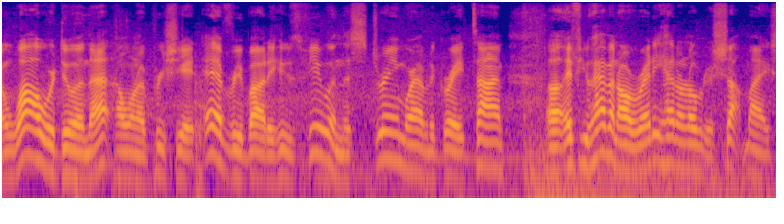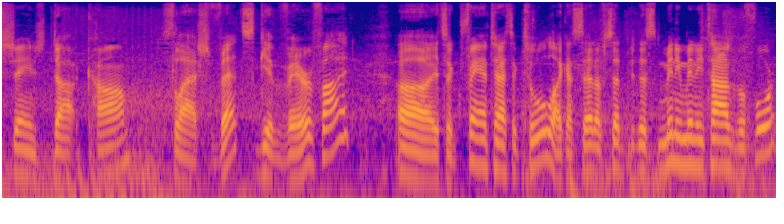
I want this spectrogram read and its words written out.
And while we're doing that, I want to appreciate everybody who's viewing the stream. We're having a great time. Uh, if you haven't already, head on over to shopmyexchange.com slash vets. Get verified. Uh, it's a fantastic tool. Like I said, I've said this many, many times before.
